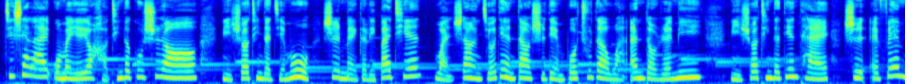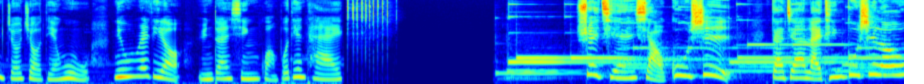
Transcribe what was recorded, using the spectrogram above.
接下来我们也有好听的故事哦。你收听的节目是每个礼拜天晚上九点到十点播出的《晚安，哆瑞咪》。你收听的电台是 FM 九九点五 New Radio 云端新广播电台。睡前小故事，大家来听故事喽！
